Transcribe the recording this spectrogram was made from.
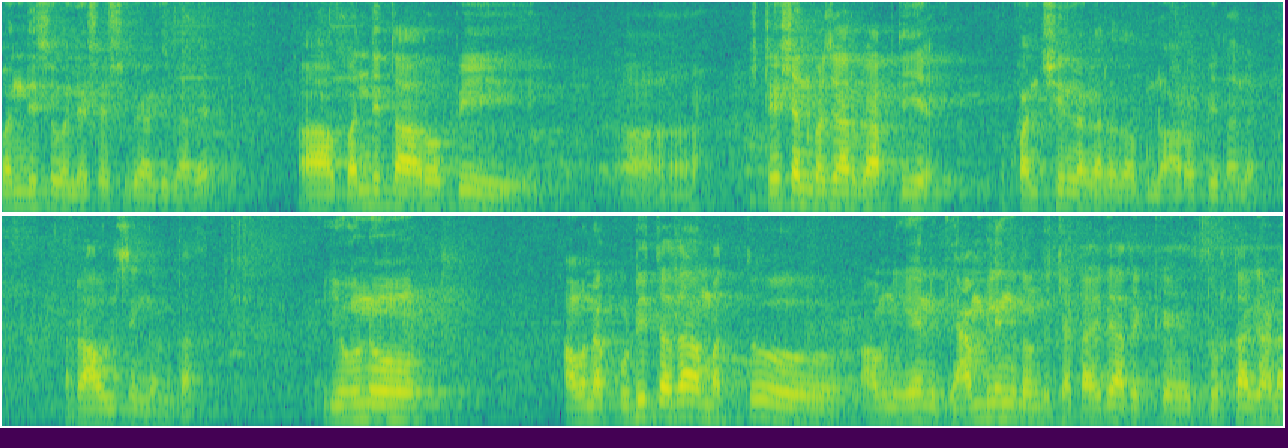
ಬಂಧಿಸುವಲ್ಲಿ ಯಶಸ್ವಿಯಾಗಿದ್ದಾರೆ. ಬಂಧಿತ ಆರೋಪಿ ಸ್ಟೇಷನ್ ಬಜಾರ್ ವ್ಯಾಪ್ತಿಯೇ ಪಂಚೀಲ್ ನಗರದ ಒಬ್ಬನು ಆರೋಪಿ ಇದ್ದಾನೆ. ರಾಹುಲ್ ಸಿಂಗ್ ಅಂತ. ಇವನು ಅವನ ಕುಡಿತದ ಮತ್ತು ಅವನಿಗೇನು ಗ್ಯಾಮ್ಲಿಂಗ್ದೊಂದು ಚಟ ಇದೆ, ಅದಕ್ಕೆ ತುರ್ತಾಗಿ ಹಣ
